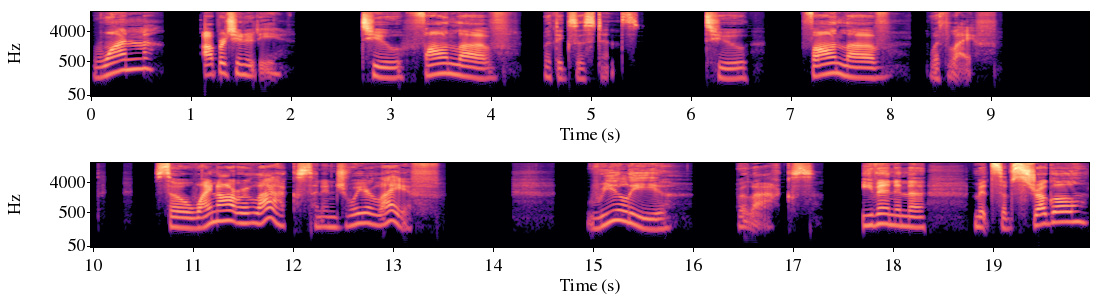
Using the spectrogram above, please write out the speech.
one opportunity to fall in love with existence, to fall in love with life. So, why not relax and enjoy your life? Really relax. Even in the midst of struggle,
